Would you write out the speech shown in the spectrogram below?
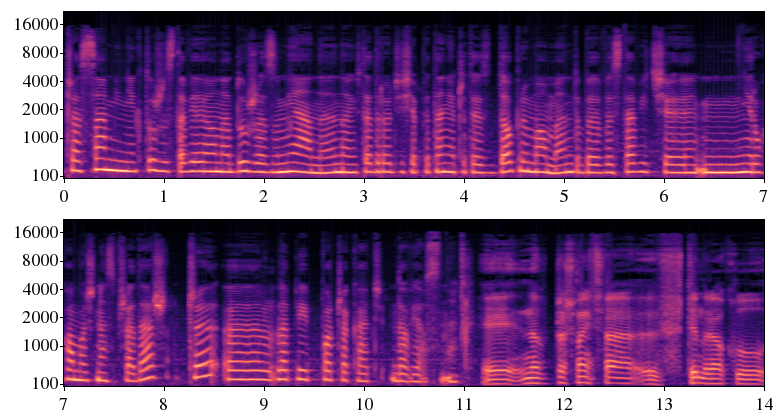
Czasami niektórzy stawiają na duże zmiany, no i wtedy rodzi się pytanie, czy to jest dobry moment, by wystawić e, nieruchomość na sprzedaż, czy e, lepiej poczekać do wiosny? Y, No, proszę Państwa, w tym roku,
